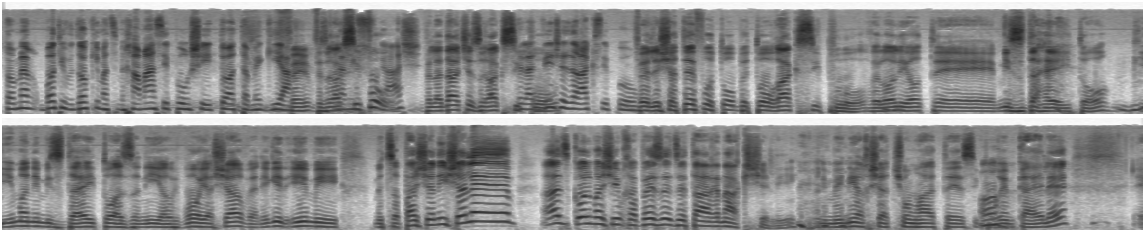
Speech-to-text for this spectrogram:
אתה אומר, בוא תבדוק עם עצמך מה הסיפור שאיתו אתה מגיע ו- וזה רק למפגש, סיפור, ולדעת שזה רק סיפור. ולהבין שזה רק סיפור. ולשתף אותו בתור רק סיפור, ולא להיות אה, מזדהה איתו. כי אם אני מזדהה איתו, אז אני אבוא ישר ואני אגיד, אם היא מצפה שאני אשלם, אז כל מה שהיא מחפשת זה את הארנק שלי. אני מניח שאת שומעת אה, סיפורים כאלה. אה,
